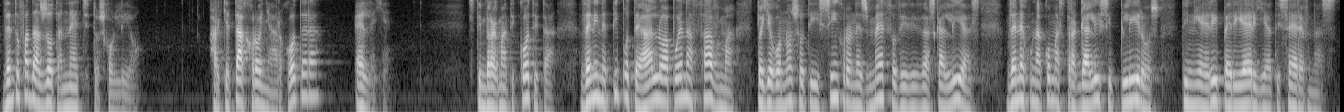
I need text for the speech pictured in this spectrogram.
δεν το φανταζόταν έτσι το σχολείο. Αρκετά χρόνια αργότερα έλεγε «Στην πραγματικότητα δεν είναι τίποτε άλλο από ένα θαύμα το γεγονός ότι οι σύγχρονες μέθοδοι διδασκαλίας δεν έχουν ακόμα στραγγαλίσει πλήρως την ιερή περιέργεια της έρευνας.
